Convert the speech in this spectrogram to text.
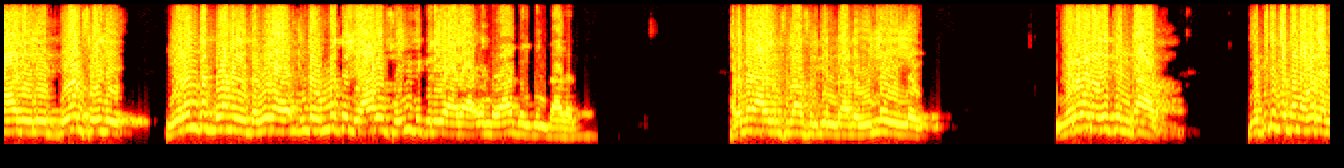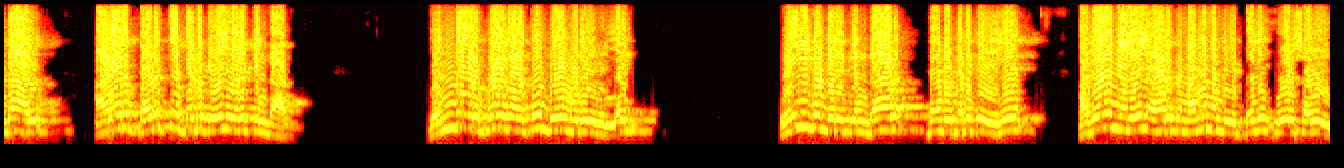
பாதையிலே போர் செய்து இறந்து போனதை தவிர இந்த உம்மத்தில் யாரும் செய்து கிடையாதா? என்பதாக கேட்கின்றார்கள். அருமநாயகம் சிலா சொல்கின்றார்கள் இல்லை இல்லை. ஒருவர் இருக்கின்றார். எப்படிப்பட்ட நபர் என்றால் அவர் படுத்த படுக்கையில் இறக்கின்றார். எந்த ஒரு போர்க்காலத்தையும் போக முடியவில்லை. உறங்கிக் கொண்டிருக்கின்றார் தன்னுடைய படுக்கையிலே. அதே நிலையில் அவருக்கு மரணம் வந்துவிட்டது இவர் சவி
